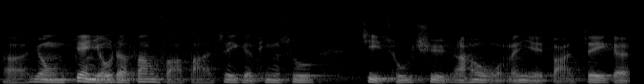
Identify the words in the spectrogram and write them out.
啊、呃，用电邮的方法把这个聘书寄出去，然后我们也把这个。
